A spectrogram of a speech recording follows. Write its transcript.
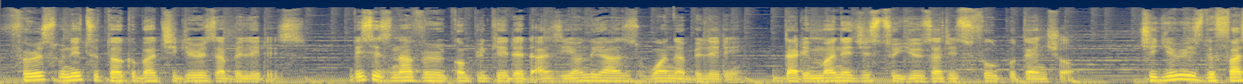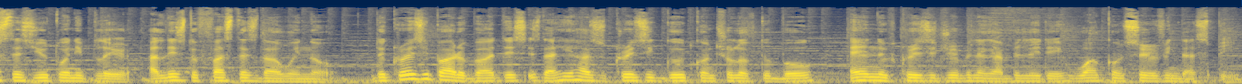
First, we need to talk about Chigiri's abilities. This is not very complicated as he only has one ability that he manages to use at his full potential. Chigiri is the fastest U20 player, at least the fastest that we know. The crazy part about this is that he has crazy good control of the ball and a crazy dribbling ability while conserving that speed.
